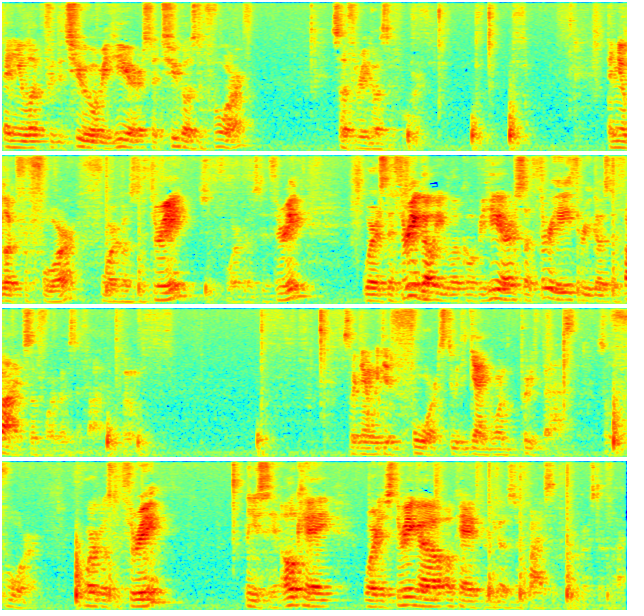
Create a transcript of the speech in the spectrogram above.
Then you look for the 2 over here, so 2 goes to 4, so 3 goes to 4. Then you look for 4. 4 goes to 3, so 4 goes to 3. Where's the 3 go? You look over here, so 3, 3 goes to 5, so 4 goes to 5. Boom. So again, we did 4. Let's do it again, going pretty fast. So 4. 4 goes to 3. Then you say, okay, where does 3 go? Okay, 3 goes to 5, so 4 goes to 5.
